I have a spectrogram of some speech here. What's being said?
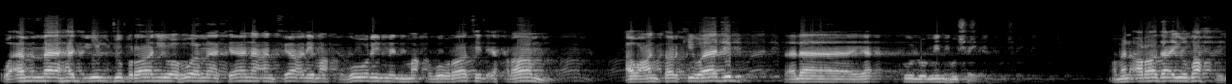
وأما هدي الجبران وهو ما كان عن فعل محظور من محظورات الإحرام أو عن ترك واجب فلا يأكل منه شيئا. ومن أراد أن يضحي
